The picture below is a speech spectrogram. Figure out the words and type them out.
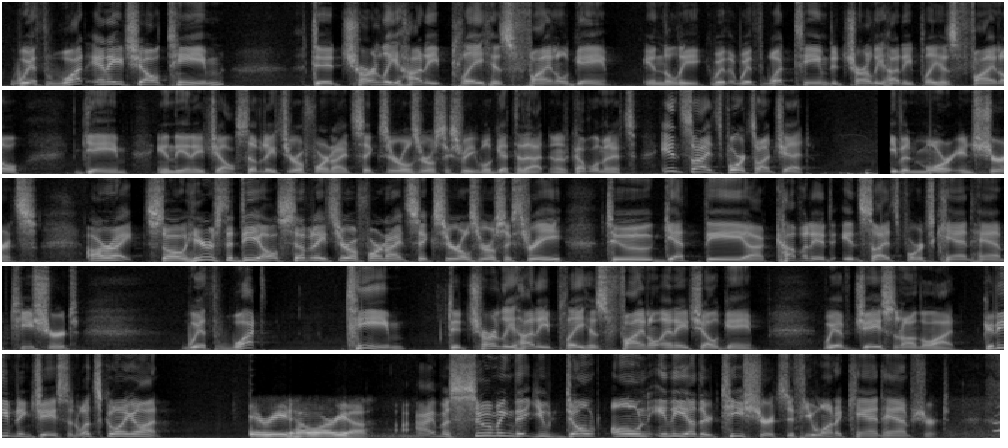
With what NHL team did Charlie Huddy play his final game in the league? With, with what team did Charlie Huddy play his final game in the NHL. 780-496-0063. We'll get to that in a couple of minutes. Inside Sports on CHED. Even more insurance. All right, so here's the deal 780-496-0063 to get the uh, coveted Inside Sports Canned Ham t shirt. With what team did Charlie Huddy play his final NHL game? We have Jason on the line. Good evening, Jason. What's going on? Hey, Reid, how are you? I'm assuming that you don't own any other T-shirts if you want a canned ham shirt.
